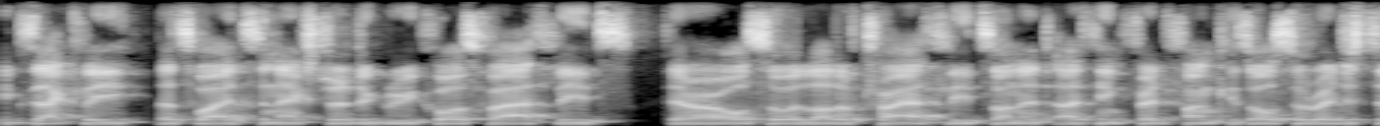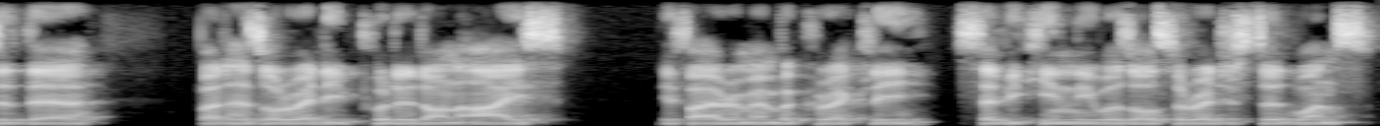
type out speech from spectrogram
Exactly. That's why it's an extra degree course for athletes. There are also a lot of triathletes on it. I think Fred Funk is also registered there, but has already put it on ice, if I remember correctly. Sebi Kienle was also registered once.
